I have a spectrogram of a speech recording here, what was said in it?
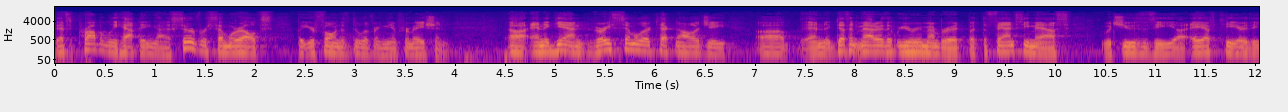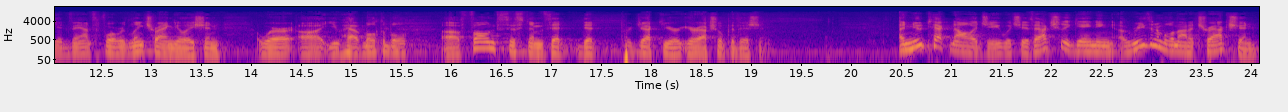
that's probably happening on a server somewhere else, but your phone is delivering the information. Uh, and again, very similar technology uh, and it doesn't matter that you remember it, but the fancy math, which uses the uh, AFT or the advanced forward link triangulation, where uh, you have multiple uh, phone systems that, that project your, your actual position. A new technology, which is actually gaining a reasonable amount of traction,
